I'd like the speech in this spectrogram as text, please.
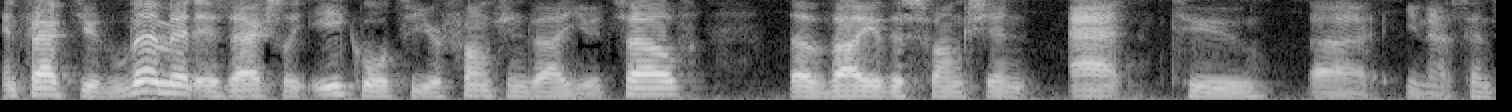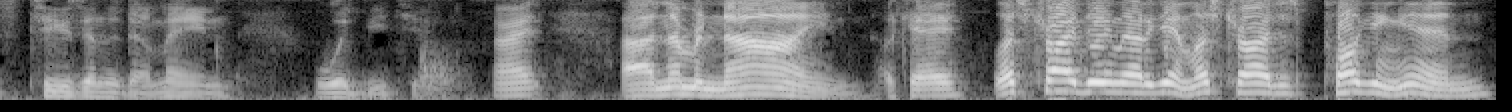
In fact, your limit is actually equal to your function value itself. The value of this function at 2, uh, you know, since 2 is in the domain, would be 2. All right. Uh, number 9, okay? Let's try doing that again. Let's try just plugging in,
